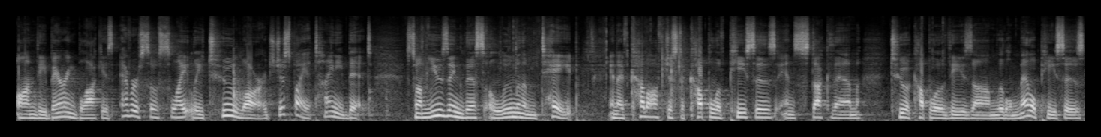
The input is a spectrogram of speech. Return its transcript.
on the bearing block is ever so slightly too large, just by a tiny bit. So I'm using this aluminum tape and I've cut off just a couple of pieces and stuck them to a couple of these um, little metal pieces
